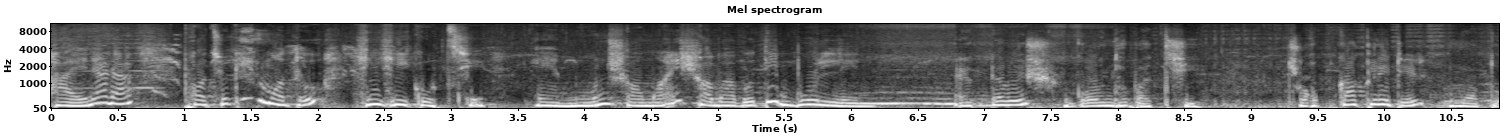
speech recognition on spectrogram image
হায়নারা ফচকের মতো হি হি করছে। এমন সময় সভাপতি বললেন একটা বেশ গন্ধ পাচ্ছি চপ কাকলেটের মতো।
